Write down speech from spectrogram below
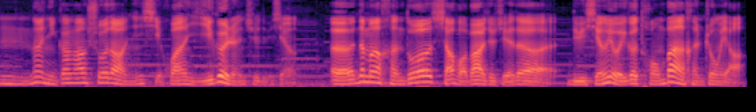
嗯，那你刚刚说到你喜欢一个人去旅行，呃，那么很多小伙伴就觉得旅行有一个同伴很重要，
